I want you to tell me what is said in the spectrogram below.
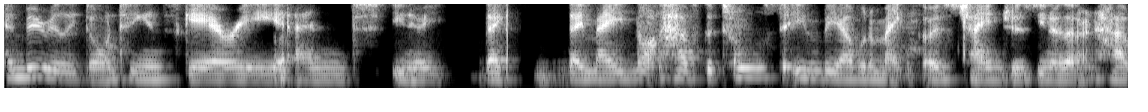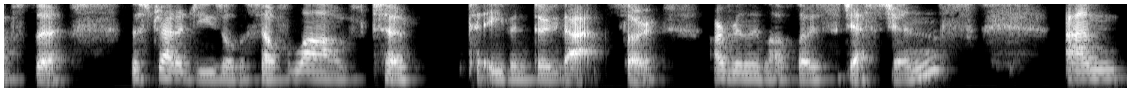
can be really daunting and scary and you know they they may not have the tools to even be able to make those changes. You know they don't have the the strategies or the self-love to to even do that. So i really love those suggestions. Um,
